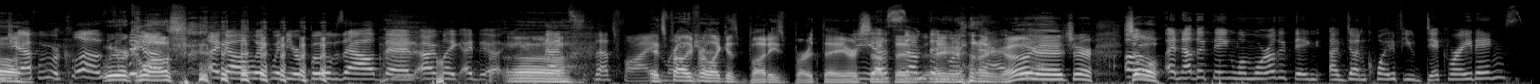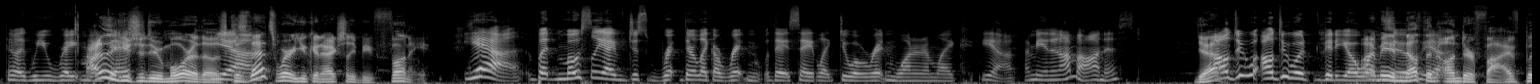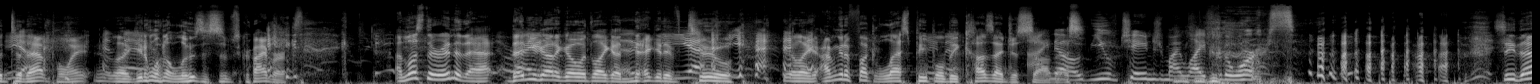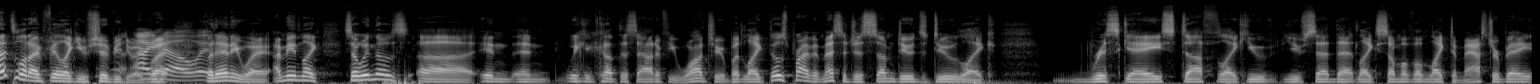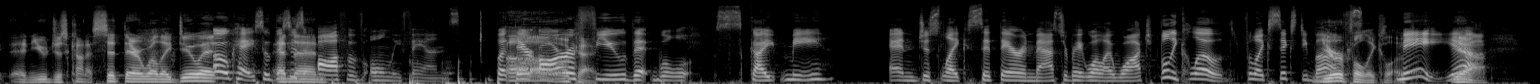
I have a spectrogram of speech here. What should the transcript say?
and Jeff? We were close. Oh. We were Yeah. close. I know, like with your boobs out. Then I'm like, I, that's that's fine. Uh, It's Like, probably for yeah. like his buddy's birthday or Yeah, something. something like that, Okay, sure. So oh, another thing, one more other thing. I've done quite a few dick ratings. They're like, "Will you rate my?" I think you should do more of those because Yeah. that's where you can actually be funny. Yeah, but mostly I've just they're like a written. They say like do a written one, and I'm like, yeah. I mean, and I'm honest. Yeah. I'll do I'll do a video one I mean, too, nothing yeah. under five, but to Yeah. that point, like you don't want to lose a subscriber. Exactly. Unless they're into that, then you got to go with like a negative yeah, two. yeah. You're like, I'm gonna fuck less people know. because I just saw I know this. you've changed my life for the worse. See, that's what I feel like you should be doing. I but, know, it- But anyway, I mean, like, so in those, uh, in and we could cut this out if you want to, but like those private messages, some dudes do like risque stuff. Like you've you've said that like some of them like to masturbate, and you just kind of sit there while they do it. Okay, so this is then- off of OnlyFans, but there Oh, are okay. a few that will Skype me and just like sit there and masturbate while I watch, fully clothed for like sixty bucks. You're fully clothed. Me, yeah. Yeah.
